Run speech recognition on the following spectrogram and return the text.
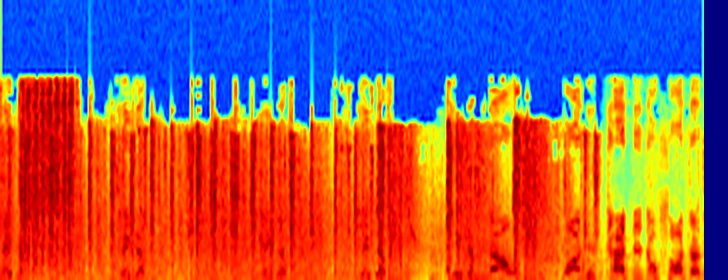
Take him! Take him! Take him! Take him! Take him down! Or this tactical shotgun!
